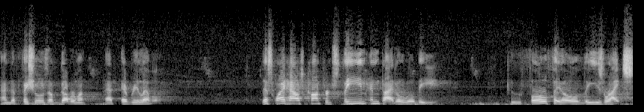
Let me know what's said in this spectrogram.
and officials of government at every level. This White House conference theme and title will be To Fulfill These Rights.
